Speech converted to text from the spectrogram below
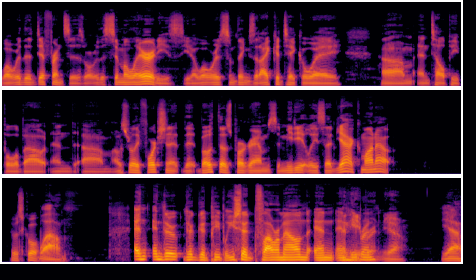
what were the differences? What were the similarities? You know what were some things that i could take away um, and tell people about? And um, i was really fortunate that both those programs immediately said yeah come on out. It was cool. Wow. And and they're they're good people. You said flower mound and and, and hebron? hebron yeah. Yeah.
